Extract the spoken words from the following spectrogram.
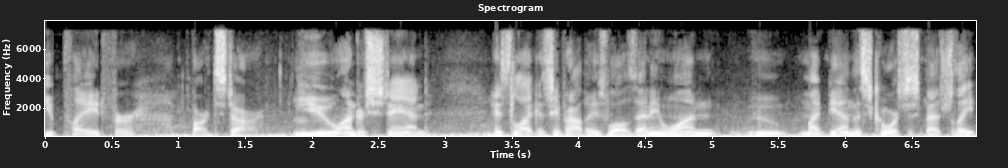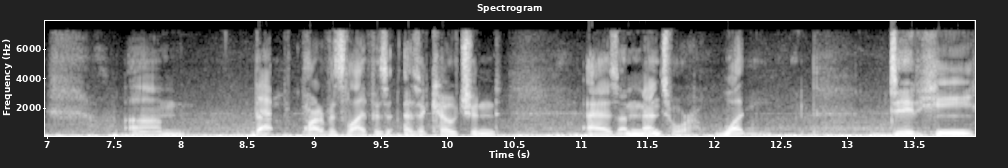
You played for Bart Starr. Mm-hmm. You understand his legacy probably as well as anyone who might be on this course, especially um, that part of his life as, as a coach and as a mentor. What did he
